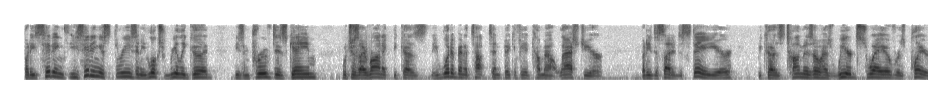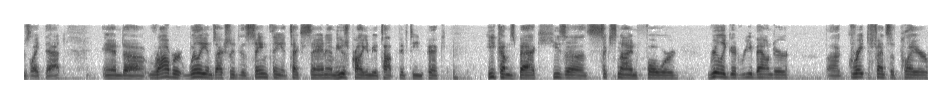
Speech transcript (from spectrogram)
but he's hitting he's hitting his threes and he looks really good. He's improved his game which is ironic because he would have been a top 10 pick if he had come out last year, but he decided to stay a year because Tom Izzo has weird sway over his players like that. And uh, Robert Williams actually did the same thing at Texas A&M. He was probably going to be a top 15 pick. He comes back. He's a six-nine forward, really good rebounder, uh, great defensive player.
